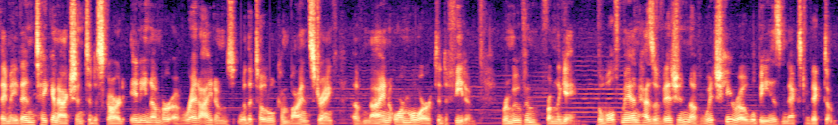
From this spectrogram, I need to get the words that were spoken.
they may then take an action to discard any number of red items with a total combined strength of 9 or more to defeat him. Remove him from the game. The Wolfman has a vision of which hero will be his next victim.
